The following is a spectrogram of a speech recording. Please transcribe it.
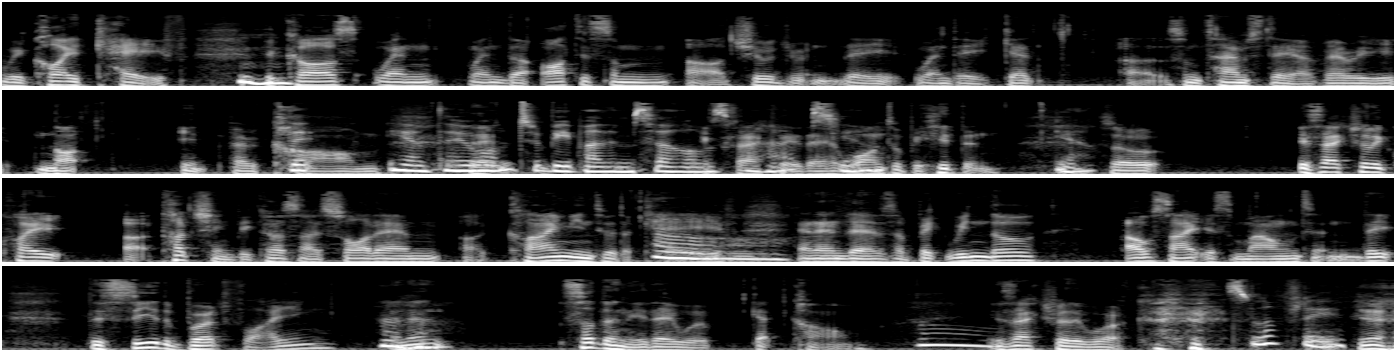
we call it cave Mm-hmm. because when when the autism uh, children they when they get uh, sometimes they are very not in, very They- calm. yeah, they, They- want to be by themselves. exactly perhaps, they yeah. want to be hidden. Yeah. So it's actually quite uh, touching because I saw them uh, climb into the cave, Oh. and then there's a big window. Outside is mountain. They they see the bird flying, and then suddenly they will get calm. Uh-huh. Oh. Actually work. It's lovely. Yeah.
